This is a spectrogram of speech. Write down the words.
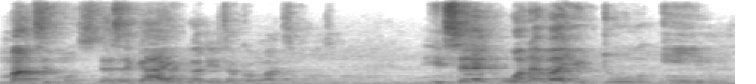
Maximus, there's a guy in Gladiator called Maximus. He said, whatever you do in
